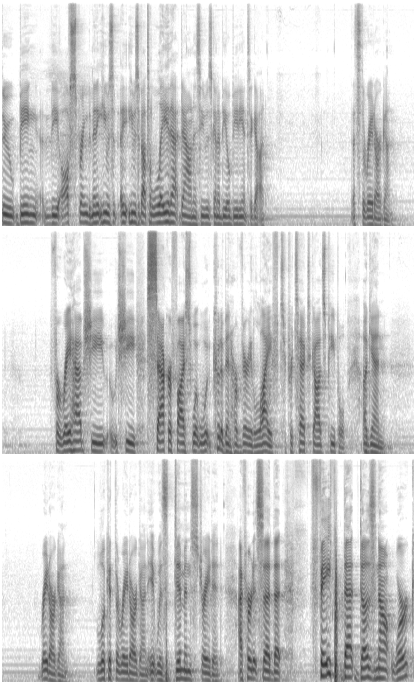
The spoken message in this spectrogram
through being the offspring, he was, he was about to lay that down as he was going to be obedient to God. That's the radar gun. For Rahab, she, she sacrificed what could have been her very life to protect God's people. Again, radar gun. Look at the radar gun. It was demonstrated. I've heard it said that faith that does not work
